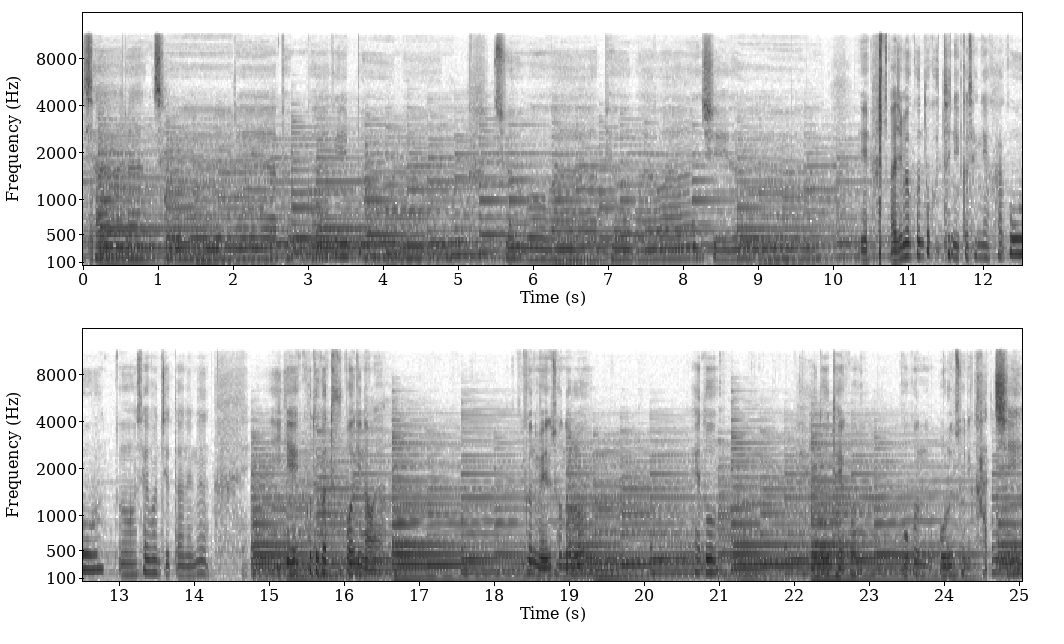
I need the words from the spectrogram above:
사랑스레 아픔과 기쁨은 수고와 평화와 안식을. 예 마지막 건 똑같으니까 생략하고 어, 세 번째 단에는 이게 코드가 두 번이 나와요. 이건 왼손으로 해도 해도 되고 혹은 오른손이 같이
